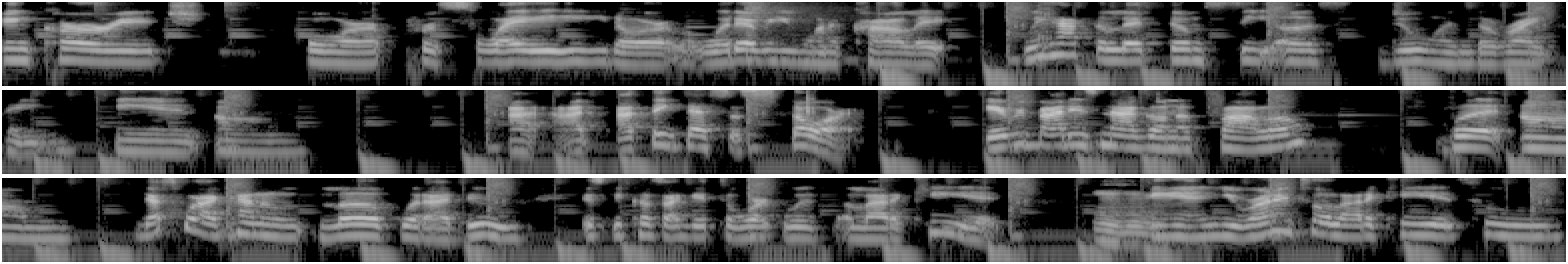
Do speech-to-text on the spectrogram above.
encourage or persuade or whatever you want to call it. We have to let them see us doing the right thing. And um, I, I, I think that's a start. Everybody's not gonna follow, but um, that's why I kind of love what I do. It's because I get to work with a lot of kids, mm-hmm. and you run into a lot of kids who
